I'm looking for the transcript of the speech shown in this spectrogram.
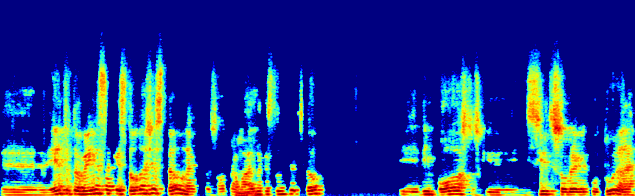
É, entra também nessa questão da gestão, né? O pessoal trabalha uhum. na questão da gestão e de impostos que incide sobre a agricultura, né?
